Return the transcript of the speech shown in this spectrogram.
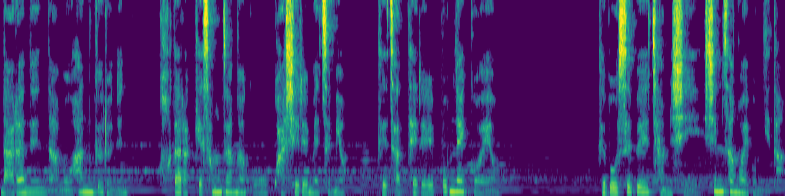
나라는 나무 한 그루는 커다랗게 성장하고 과실을 맺으며 그 자태를 뽐낼 거예요. 그 모습을 잠시 심상화해 봅니다.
